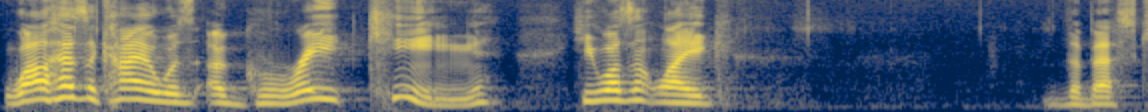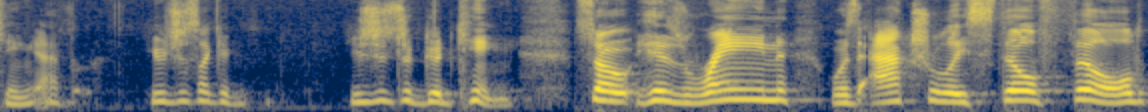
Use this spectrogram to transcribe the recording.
while Hezekiah was a great king, he wasn't like the best king ever. He was just like a He's just a good king. So his reign was actually still filled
